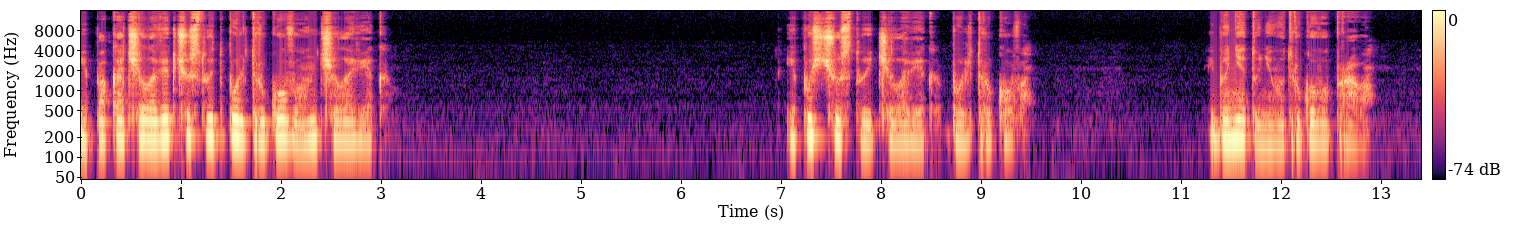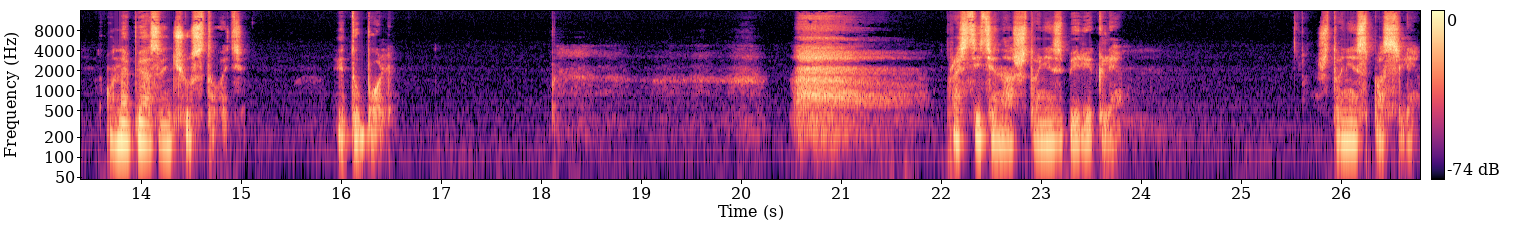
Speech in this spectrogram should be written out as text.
И пока человек чувствует боль другого, он человек. И пусть чувствует человек боль другого, ибо нет у него другого права. Он обязан чувствовать эту боль. Простите нас, что не сберегли, что не спасли.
